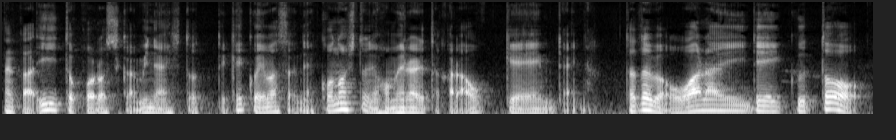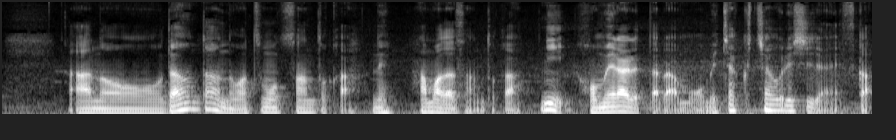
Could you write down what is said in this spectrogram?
なんかいいところしか見ない人って結構いますよね。この人に褒められたから OK みたいな。例えばお笑いで行くと、あのダウンタウンの松本さんとかね、浜田さんとかに褒められたらもうめちゃくちゃ嬉しいじゃないですか。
